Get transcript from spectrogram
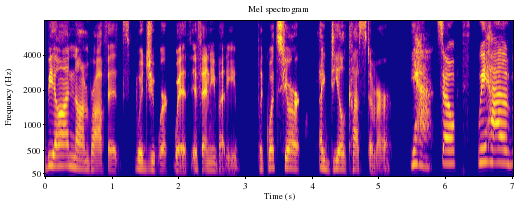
beyond nonprofits would you work with, if anybody? Like, what's your ideal customer? Yeah. So we have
